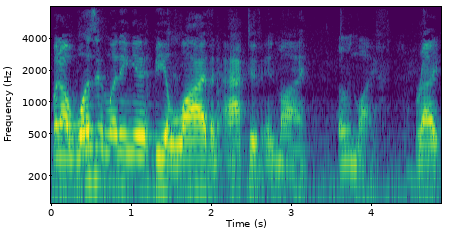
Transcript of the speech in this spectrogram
but I wasn't letting it be alive and active in my own life right?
